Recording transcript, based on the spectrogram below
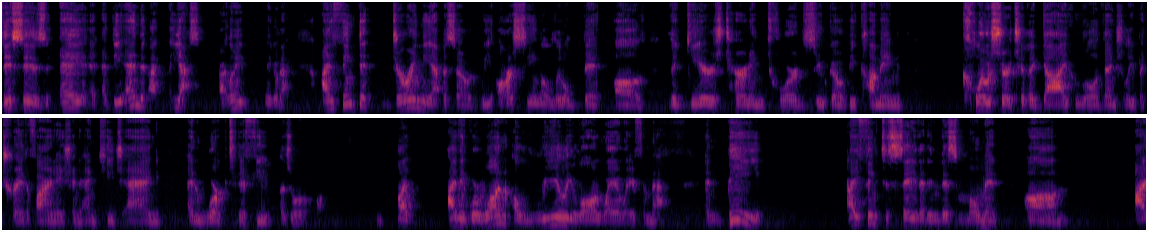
this is a at the end. Uh, yes. All right. Let me let me go back. I think that during the episode we are seeing a little bit of the gears turning towards Zuko becoming closer to the guy who will eventually betray the Fire Nation and teach Aang and work to defeat Azor. But I think we're one a really long way away from that, and B, I think to say that in this moment, um, I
